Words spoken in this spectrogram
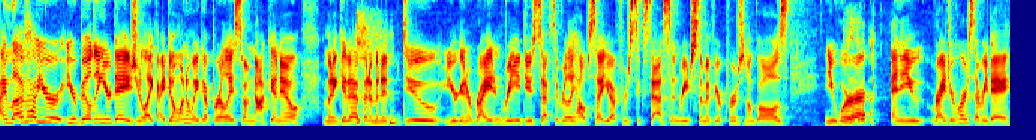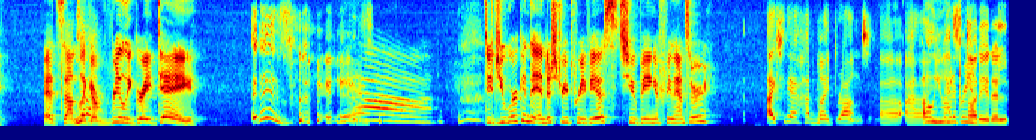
I love how you're you're building your days. You're like, I don't want to wake up early, so I'm not gonna. I'm gonna get up and I'm gonna do. You're gonna write and read, do stuff that really helps set you up for success and reach some of your personal goals. You work yeah. and you ride your horse every day. It sounds yeah. like a really great day. It is. it yeah. Is. Did you work in the industry previous to being a freelancer? Actually, I had my brand. Uh, oh, you had a brand. Started a,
